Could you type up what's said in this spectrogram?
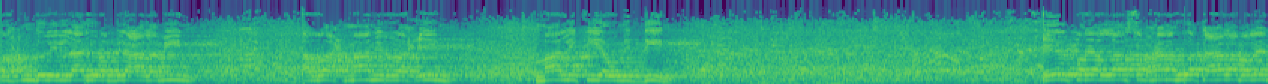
আলহামদুলিল্লাহ রবিল আলমিন আর রহমান রাহিম, মালিক ইয়ৌমিদ্দিন এরপরে আল্লাহ সুবাহ বলেন,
